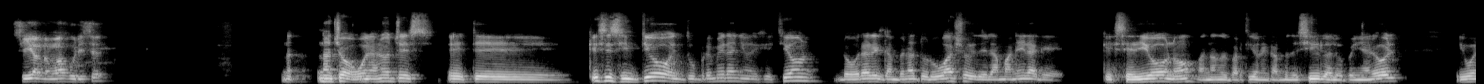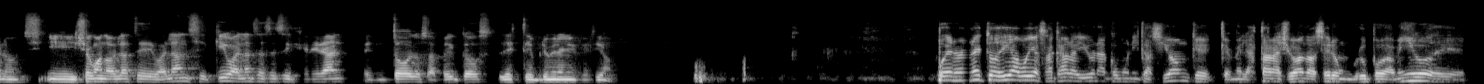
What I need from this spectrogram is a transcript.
Sigan nomás, Gurice. Nacho, buenas noches. Este, ¿Qué se sintió en tu primer año de gestión lograr el campeonato uruguayo y de la manera que, se dio, ¿no? Ganando el partido en el campeón de siglo, a lo Peñarol. Y bueno, y ya cuando hablaste de balance, ¿qué balance haces en general en todos los aspectos de este primer año de gestión? Bueno, en estos días voy a sacar ahí una comunicación que, me la están ayudando a hacer un grupo de amigos de,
